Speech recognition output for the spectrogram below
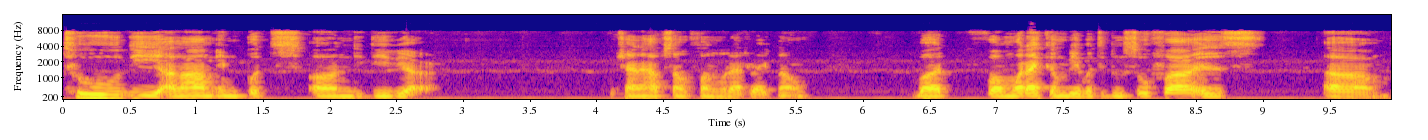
to the alarm inputs on the DVR I'm trying to have some fun with that right now. But from what I can be able to do so far is um,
